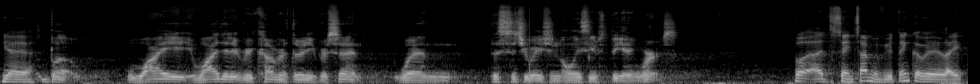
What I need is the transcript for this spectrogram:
yeah yeah. but why? Why did it recover thirty percent when this situation only seems to be getting worse? But at the same time, if you think of it, like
